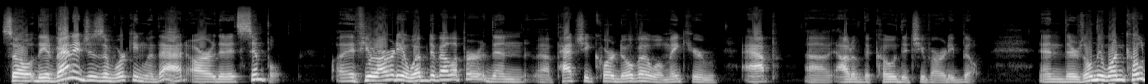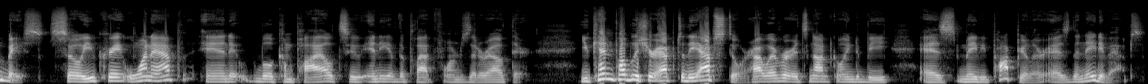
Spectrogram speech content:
So the advantages of working with that are that it's simple. Uh, if you're already a web developer, then Apache Cordova will make your app uh, out of the code that you've already built. And there's only one code base, so you create one app and it will compile to any of the platforms that are out there. You can publish your app to the App Store, however, it's not going to be as maybe popular as the native apps.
